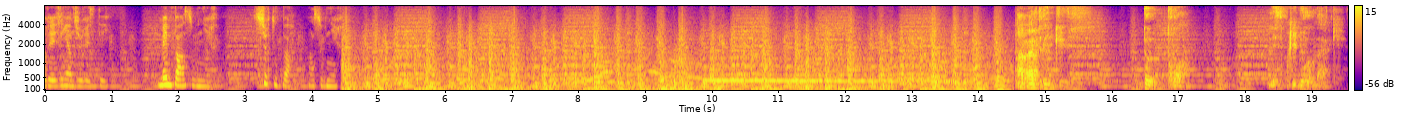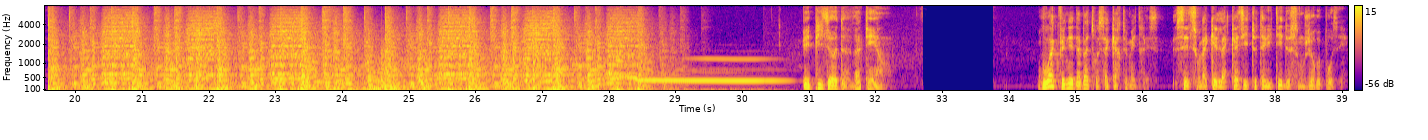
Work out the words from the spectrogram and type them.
rien dû rester. Même pas un souvenir. Surtout pas un souvenir. Épisode 21 Rouac venait d'abattre sa carte maîtresse, celle sur laquelle la quasi-totalité de son jeu reposait.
